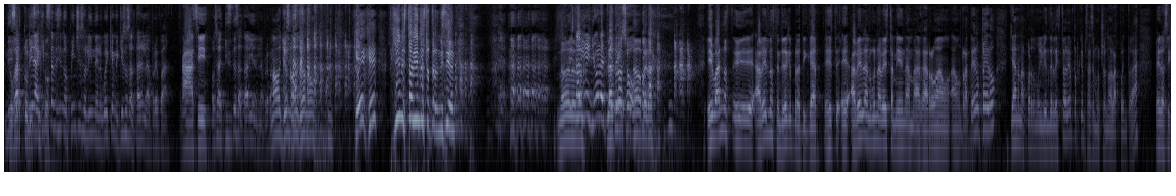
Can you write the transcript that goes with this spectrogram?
Dice, lugar Mira, turístico. aquí te están diciendo, pinche Solín, el güey que me quiso saltar en la prepa. Ah, sí. O sea, ¿quisiste saltar a alguien en la prepa? No, yo no, yo no. ¿Qué? ¿Qué? ¿Quién está viendo esta transmisión? No, Está bien, yo era el piedroso. No, pero... Iván, nos- eh, Abel nos tendría que platicar. Este, eh, Abel alguna vez también am- agarró a un, a un ratero, pero ya no me acuerdo muy bien de la historia porque pues hace mucho no la cuento, ¿ah? Pero sí,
